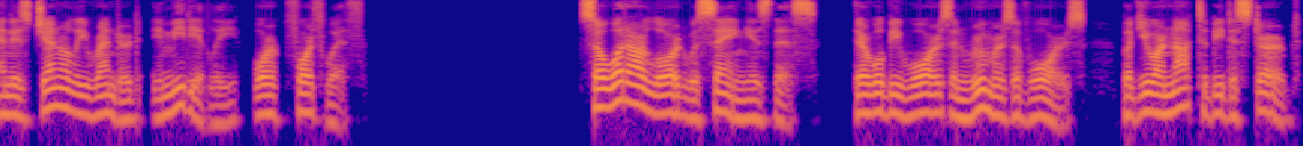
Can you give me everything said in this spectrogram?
and is generally rendered immediately or forthwith. So what our Lord was saying is this, there will be wars and rumors of wars, but you are not to be disturbed,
